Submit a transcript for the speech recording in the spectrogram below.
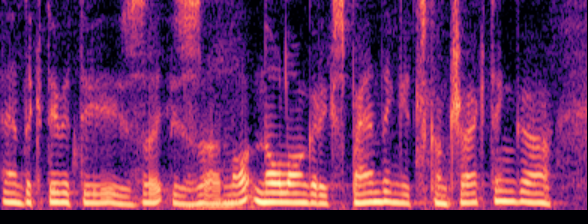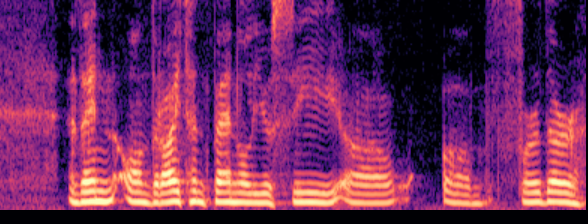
and activity is uh, is uh, no, no longer expanding; it's contracting. And then on the right-hand panel, you see um, further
